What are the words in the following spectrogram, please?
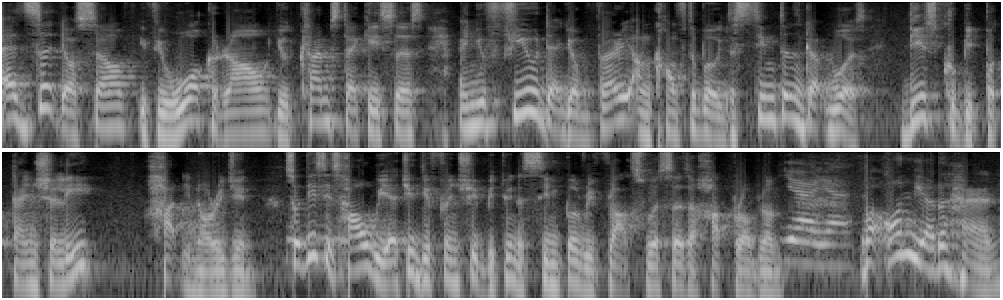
exert yourself, if you walk around, you climb staircases, and you feel that you're very uncomfortable, the symptoms get worse. This could be potentially heart in origin. So this is how we actually differentiate between a simple reflux versus a heart problem. Yeah, yeah. But on the other hand,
